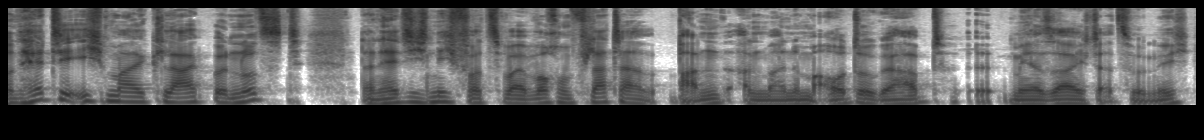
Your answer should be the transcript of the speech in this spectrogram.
Und hätte ich mal Clark benutzt, dann hätte ich nicht vor zwei Wochen Flatterband an meinem Auto gehabt. Äh, Mehr sage ich dazu nicht.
